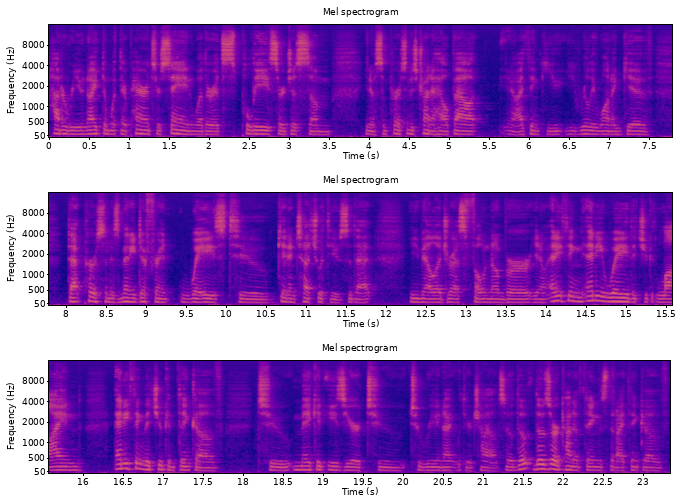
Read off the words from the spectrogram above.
how to reunite them with their parents are saying, whether it's police or just some, you know, some person who's trying to help out. You know, I think you you really want to give that person as many different ways to get in touch with you, so that email address, phone number, you know, anything, any way that you could line, anything that you can think of to make it easier to to reunite with your child. So th- those are kind of things that I think of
